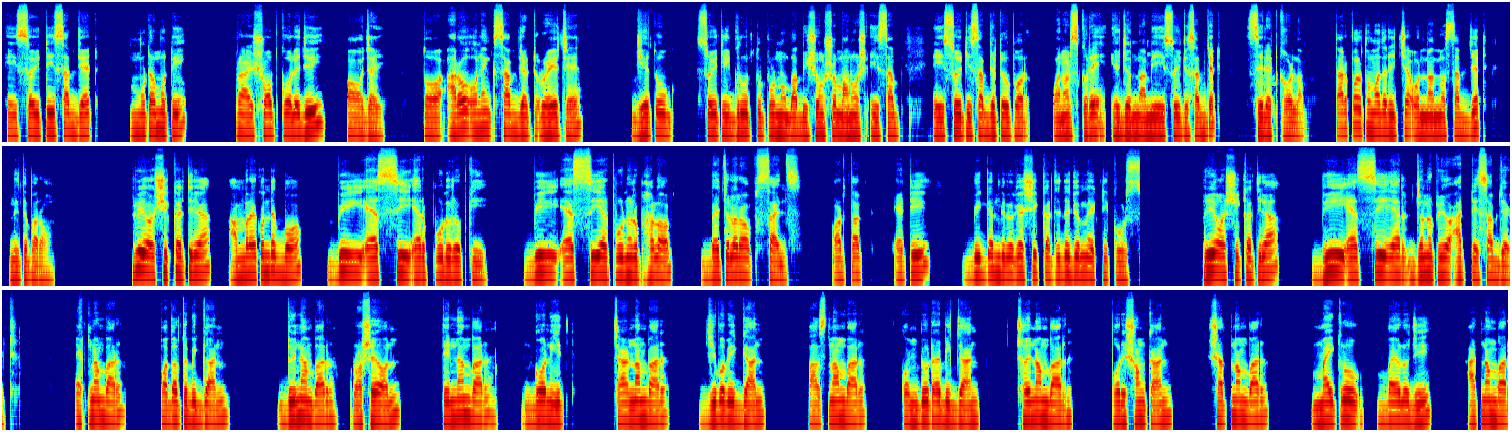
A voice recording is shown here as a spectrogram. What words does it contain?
এই ছয়টি সাবজেক্ট মোটামুটি প্রায় সব কলেজেই পাওয়া যায়। তো আরও অনেক সাবজেক্ট রয়েছে। যেহেতু ছয়টি গুরুত্বপূর্ণ বা বিশংশ মানুষ এই সাব এই ছয়টি সাবজেক্টের উপর অনার্স করে এর জন্য আমি এই ছয়টি সাবজেক্ট সিলেক্ট করলাম। তারপর তোমাদের ইচ্ছা অন্যান্য সাবজেক্ট নিতে পারো। প্রিয় শিক্ষার্থীরা, আমরা এখন দেখব বিএসসি এর পূর্ণরূপ কি? বিএসসি এর পূর্ণরূপ হল ব্যাচেলর অফ সায়েন্স অর্থাৎ এটি বিজ্ঞান বিভাগের শিক্ষার্থীদের জন্য একটি কোর্স। প্রিয় শিক্ষার্থীরা বিএসসি এর জনপ্রিয় আটটি সাবজেক্ট। এক নম্বর, পদার্থবিজ্ঞান। দুই নম্বর, রসায়ন। তিন নম্বর, গণিত। চার নম্বর, জীববিজ্ঞান। পাঁচ নম্বর, কম্পিউটার বিজ্ঞান। ছয় নম্বর, পরিসংখ্যান। সাত নম্বর, মাইক্রোবায়োলজি। আট নম্বর,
